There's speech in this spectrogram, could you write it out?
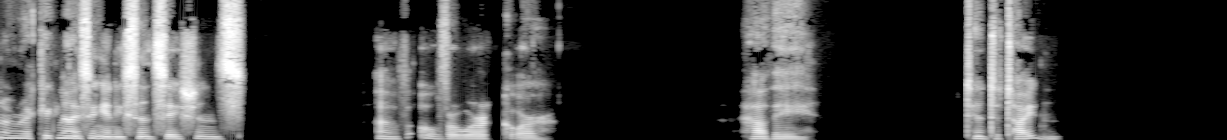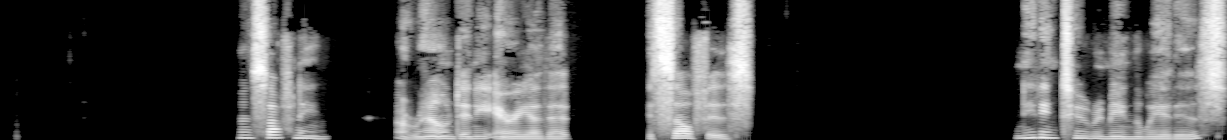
Recognizing any sensations of overwork or how they tend to tighten. And softening around any area that itself is needing to remain the way it is.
